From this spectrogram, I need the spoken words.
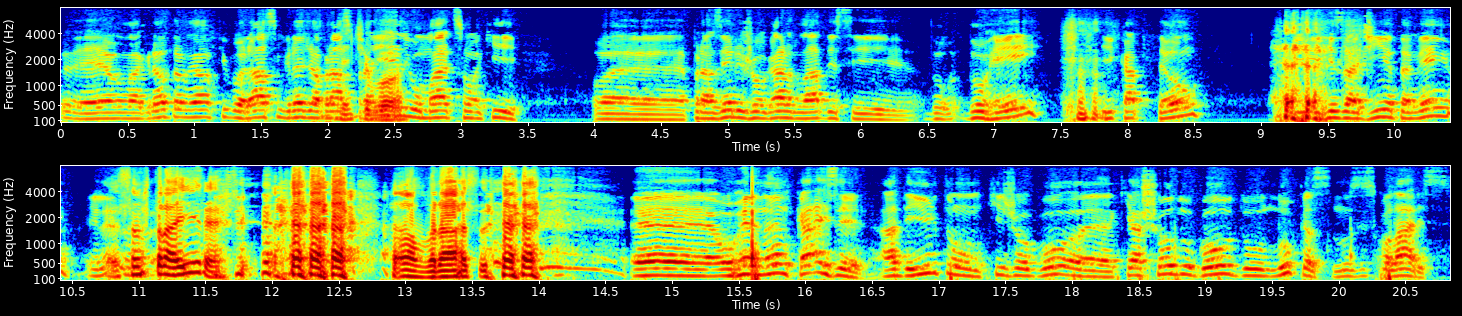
É, o Magrão também é uma figuraça, um grande abraço boa. ele. O Madison aqui, é, prazer em jogar do lado desse, do, do rei e capitão. E risadinha também. Ele é- São traíras. um abraço. É, o Renan Kaiser, Adeirton, que jogou, é, que achou do gol do Lucas nos escolares.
